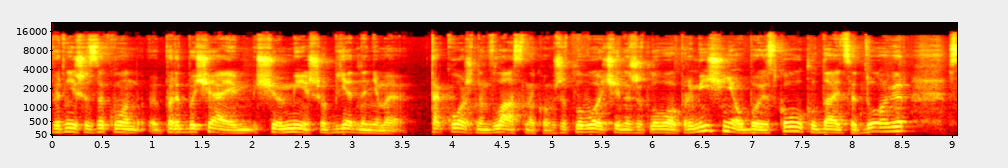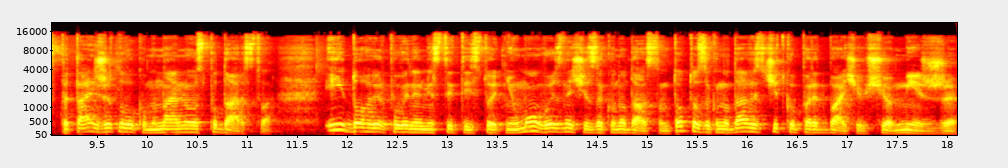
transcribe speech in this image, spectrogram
верніше закон передбачає, що між об'єднаннями та кожним власником житлового чи нежитлового приміщення обов'язково укладається договір з питань житлово-комунального господарства. І договір повинен містити істотні умови, визначені законодавством. Тобто законодавець чітко передбачив, що між е,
